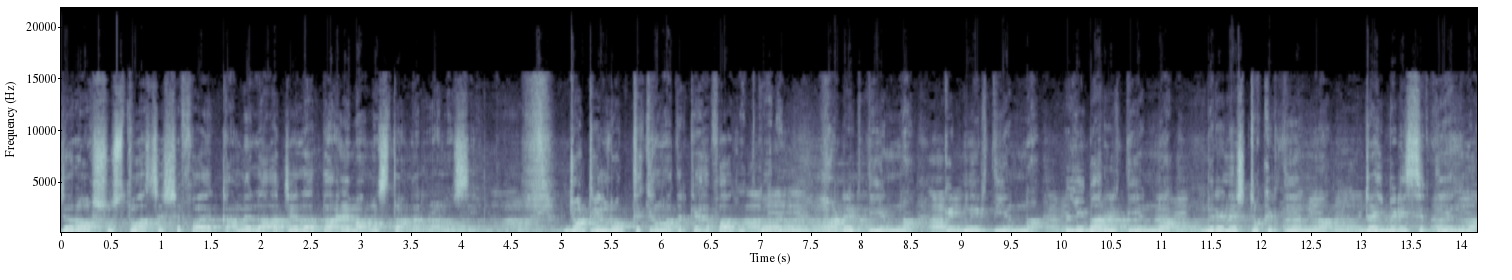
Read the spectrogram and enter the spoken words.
যারা অসুস্থ আছে শেফায় কামেলা, আজেলা, দায়মা মুস্তামের নসিব জটিল রোগ থেকে আমাদেরকে হেফাজত করেন। হার্টের দিয়েন না কিডনির দিয়েন না লিভারের দিয়েন না ব্রেন স্ট্রোকের দিয়েন না ডায়াবেটিসের দিয়েন না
